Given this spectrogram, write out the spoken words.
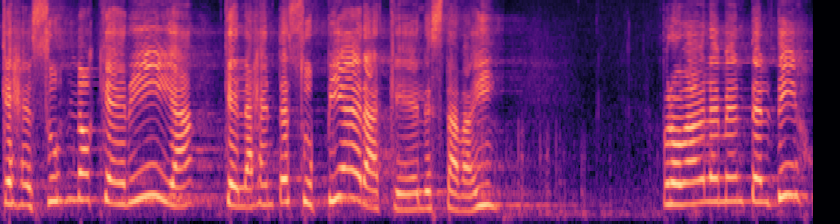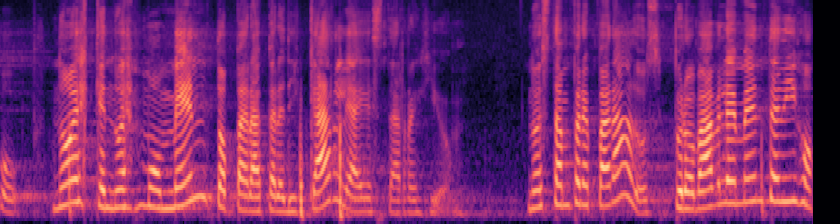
que Jesús no quería que la gente supiera que Él estaba ahí. Probablemente Él dijo, no es que no es momento para predicarle a esta región. No están preparados. Probablemente dijo,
